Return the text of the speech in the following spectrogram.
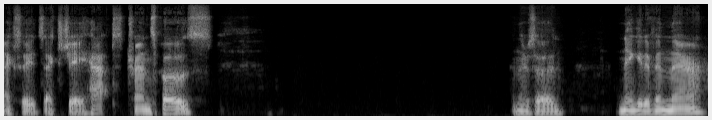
actually it's xj hat transpose. And there's a negative in there,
